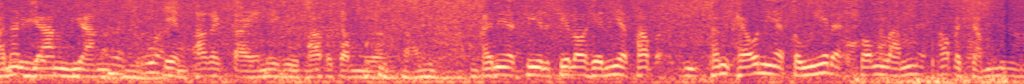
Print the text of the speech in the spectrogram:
อันนั้นยังยังเห็นพระไกลๆนี่คือพระประจำเมืองไอเนี่ยที่ที่เราเห็นเนี่ยพระทั้งแถวเนี่ยตรงนี้แหละสองหลังเนี่ยพระประจำเมือง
